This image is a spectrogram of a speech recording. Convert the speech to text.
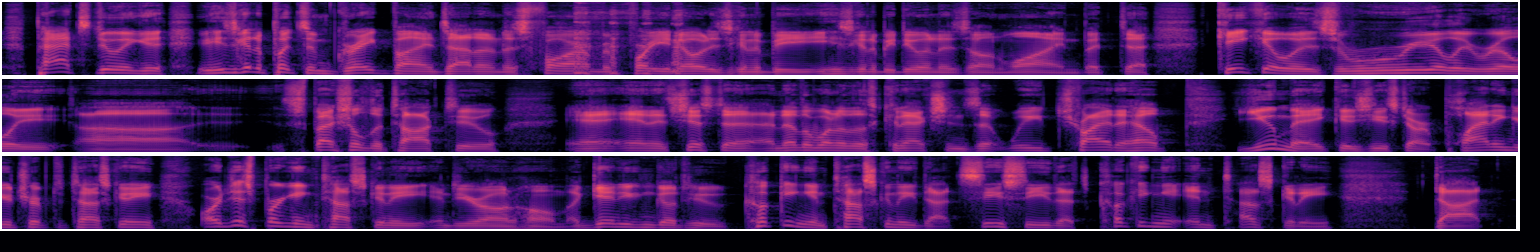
Pat's doing it. He's going to put some grapevines out on his farm before you know it. He's going to be, he's going to be doing his own wine. But uh, Chicca is really, really, uh, special to talk to. And, and it's just a, another one of those connections that we try to help you make as you start planning your trip to Tuscany or just bringing Tuscany into your own home. Again, you can go to cookingintuscany.cc. That's cookingintuscany.cc.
